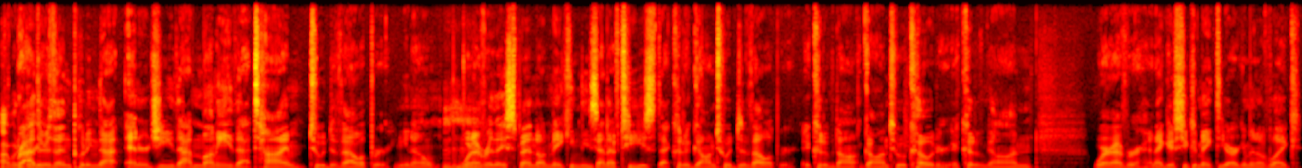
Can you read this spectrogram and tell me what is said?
I would rather agree. than putting that energy, that money, that time to a developer. You know, Mm-hmm. whatever they spend on making these NFTs, that could have gone to a developer. It could have gone gone to a coder. It could have gone wherever. And I guess you could make the argument of like,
